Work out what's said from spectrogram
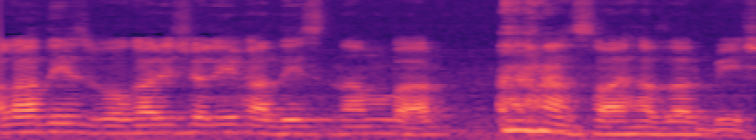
আল হাদিস বোখারি শরীফ হাদিস নাম্বার ছয় হাজার বিশ।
